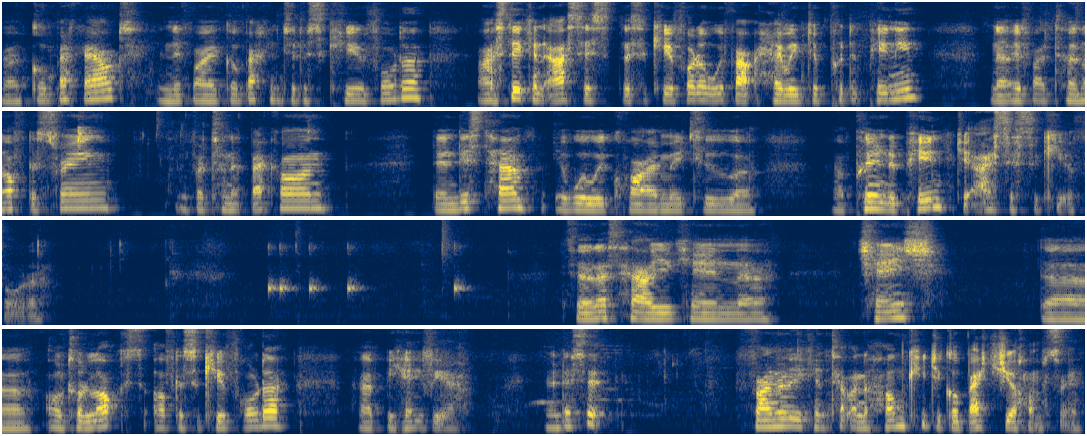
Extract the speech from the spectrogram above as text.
uh, go back out and if I go back into the secure folder I still can access the secure folder without having to put the pin in. Now if I turn off the screen if I turn it back on then this time it will require me to uh, uh, put in the pin to access the secure folder. So that's how you can uh, change the auto locks of the secure folder uh, behavior. And that's it. Finally you can tap on the home key to go back to your home screen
